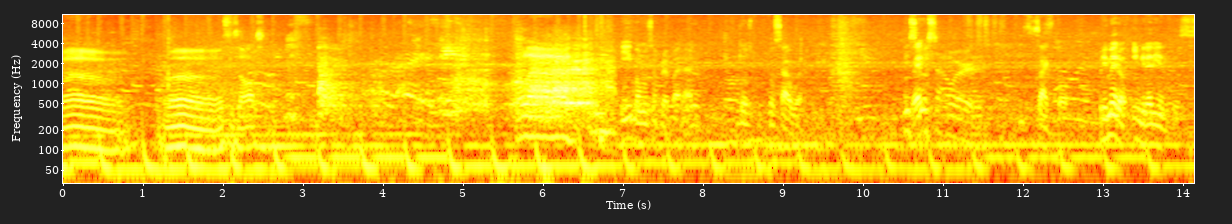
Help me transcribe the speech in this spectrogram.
Whoa. Whoa, this is awesome. Hola. y vamos a preparar dos pisco sour. Pisco sour. Exacto. Primero, ingredientes.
